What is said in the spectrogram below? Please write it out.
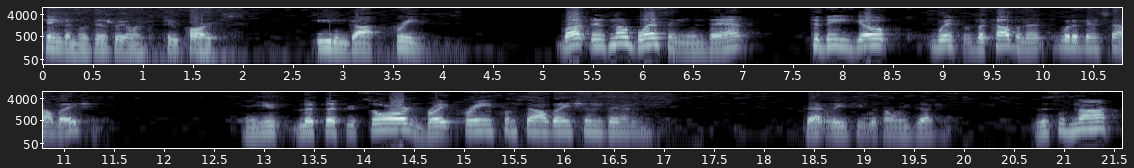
kingdom of Israel into two parts. Edom got free but there's no blessing in that. To be yoked with the covenant would have been salvation. And you lift up your sword and break free from salvation, then that leaves you with only judgment. This is not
